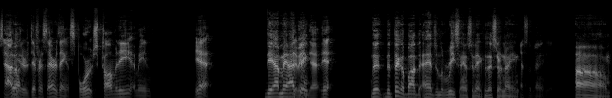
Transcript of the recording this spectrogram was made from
So I So- think there's a difference in everything. In sports, comedy. I mean, yeah. Yeah, I mean, I, mean, think that- yeah. the the thing about the Angela Reese answer that because that's her name. That's the name. um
